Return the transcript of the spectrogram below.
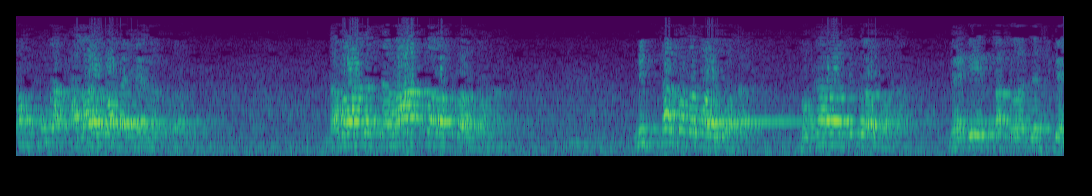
সম্পূর্ণ হালাল ভাবে মেহনত করব। নামাজের জামাত তরফ করব না। মিথ্যা কথা বলব না। ধোকাবাজি করব না। মেড ইন বাংলাদেশকে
